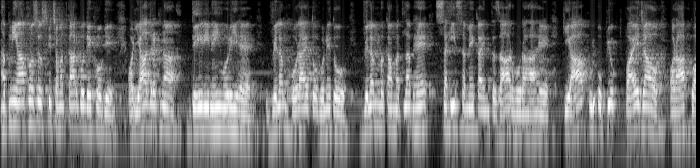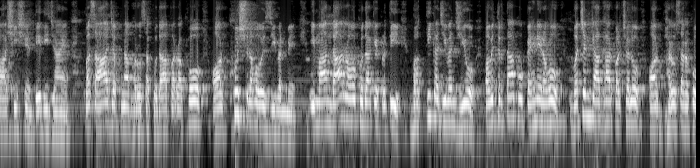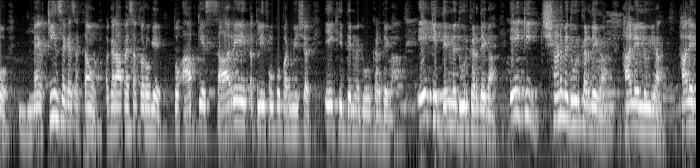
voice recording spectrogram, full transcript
अपनी आँखों से उसके चमत्कार को देखोगे। और याद रखना, देरी नहीं हो रही है। विलंब हो रहा है तो होने दो। विलंब का मतलब है, सही समय का इंतज़ार हो रहा है कि आप उपयुक्त पाए जाओ और आपको आशीषें दे दी जाएँ। बस आज अपना भरोसा खुदा पर रखो और खुश रहो इस जीवन में। ईमानदार रहो खुदा के प्रति, भक्ति का जीवन जियो, पवित्रता को पहने रहो, वचन के आधार पर चलो और भरोसा रखो। मैं यकीन से कह सकता हूँ, अगर आप ऐसा करोगे तो आपके सारे तकलीफों को परमेश्वर एक ही दिन में दूर कर देगा। एक ही दिन में दूर कर देगा। एक ही क्षण में दूर कर देगा। हाले हाले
